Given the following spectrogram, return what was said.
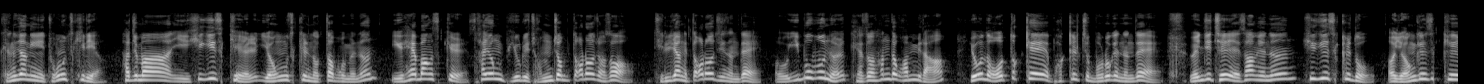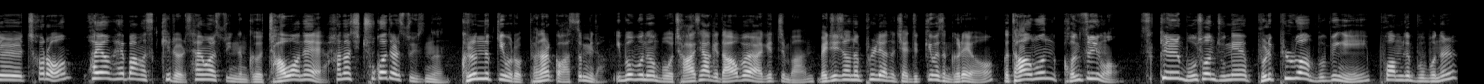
굉장히 좋은 스킬이에요 하지만 이 희귀 스킬, 영웅 스킬 넣다 보면은 이 해방 스킬 사용 비율이 점점 떨어져서 딜량이 떨어지는데 어, 이 부분을 개선한다고 합니다. 이거는 어떻게 바뀔지 모르겠는데 왠지 제 예상에는 희귀 스킬도 어, 연계 스킬처럼 화염 해방 스킬을 사용할 수 있는 그 자원에 하나씩 추가될 수 있는 그런 느낌으로 변할 것 같습니다. 이 부분은 뭐 자세하게 나와봐야 알겠지만 매지션을 플레이하는 제 느낌에선 그래요. 그 다음은 건슬링어. 스킬 모션 중에 불필요한 moving이 포함된 부분을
